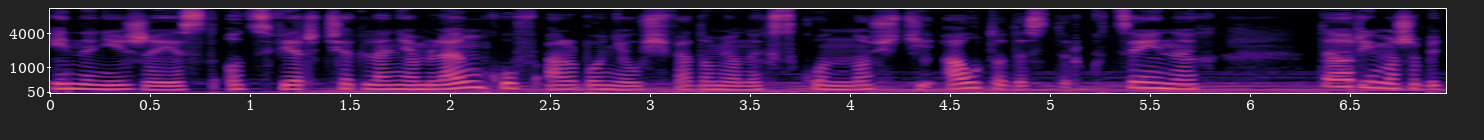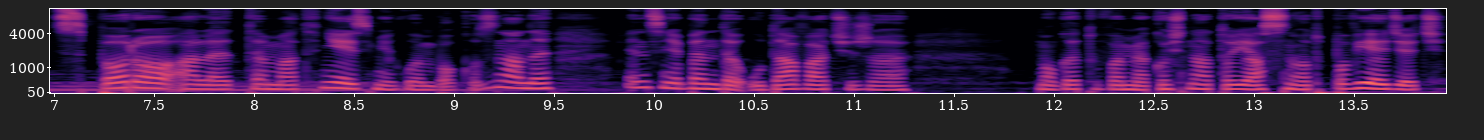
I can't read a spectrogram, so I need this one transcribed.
inni, że jest odzwierciedleniem lęków albo nieuświadomionych skłonności autodestrukcyjnych. Teorii może być sporo, ale temat nie jest mi głęboko znany, więc nie będę udawać, że mogę tu Wam jakoś na to jasno odpowiedzieć.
